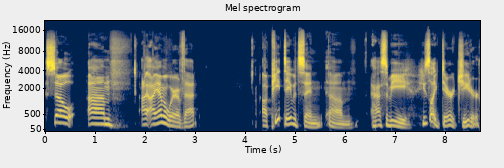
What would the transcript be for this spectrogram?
So, um, I, I am aware of that. Uh, Pete Davidson, um, has to be. He's like Derek Jeter,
